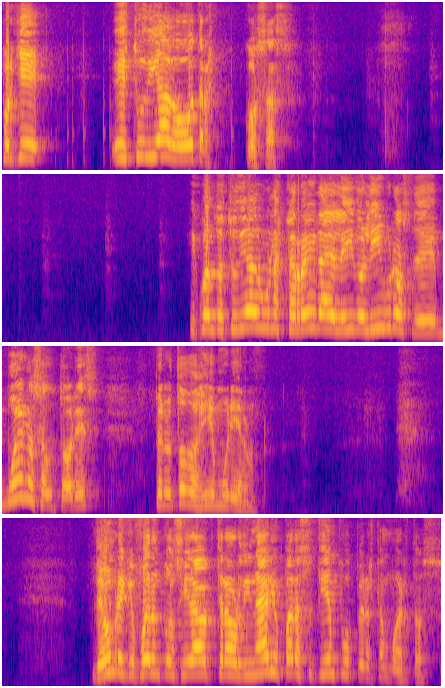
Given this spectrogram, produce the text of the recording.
Porque he estudiado otras cosas. Y cuando he estudiado algunas carreras he leído libros de buenos autores, pero todos ellos murieron. De hombres que fueron considerados extraordinarios para su tiempo, pero están muertos.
